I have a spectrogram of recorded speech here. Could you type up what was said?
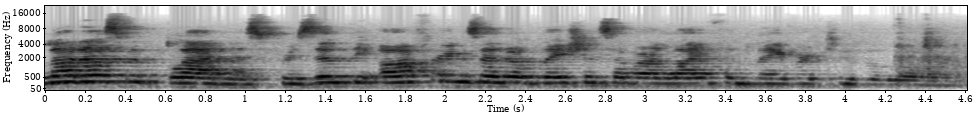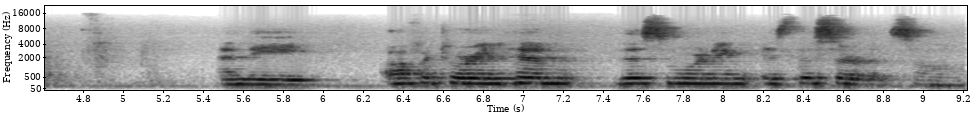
Let us with gladness present the offerings and oblations of our life and labor to the Lord. And the offertory hymn this morning is the servant song.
